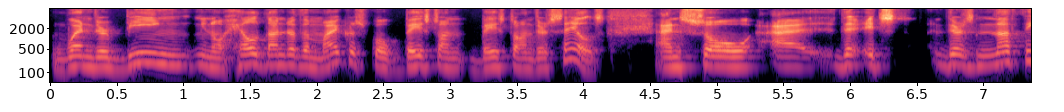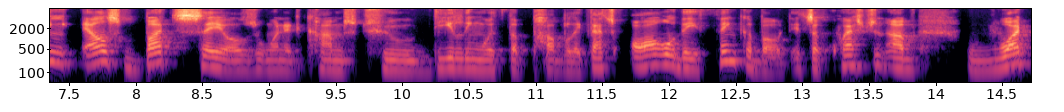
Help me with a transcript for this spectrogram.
when they're being, you know, held under the microscope based on based on their sales. And so uh, it's there's nothing else but sales when it comes to dealing with the public that's all they think about it's a question of what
